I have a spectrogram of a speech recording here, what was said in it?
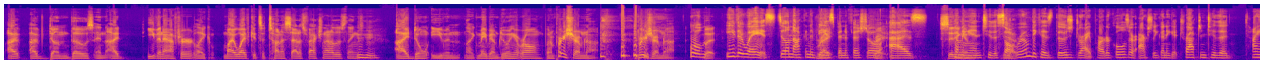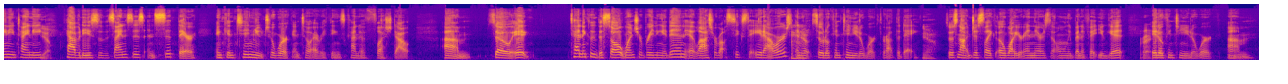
I I've done those, and I even after like my wife gets a ton of satisfaction out of those things. Mm-hmm. I don't even like maybe I'm doing it wrong, but I'm pretty sure I'm not. I'm pretty sure I'm not. Well, but either way, it's still not going to be Right. as beneficial Right. as Sitting coming in- into the salt yeah. room because those dry particles are actually going to get trapped into the tiny, tiny Yeah. cavities of the sinuses and sit there and continue to work until everything's kind of flushed out. Um, so it technically the salt once you're breathing it in, it lasts for about six to eight hours, and it'll, so it'll continue to work throughout the day. Mm-hmm. Yeah. So it's not just like oh, while you're in there is the only benefit you get. Right. It'll continue to work um,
